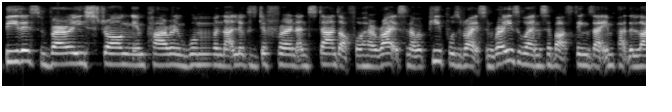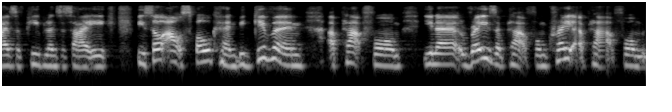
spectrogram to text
be this very strong, empowering woman that looks different and stands up for her rights and other people's rights and raise awareness about things that impact the lives of people in society. Be so outspoken, be given a platform, you know, raise a platform, create a platform,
